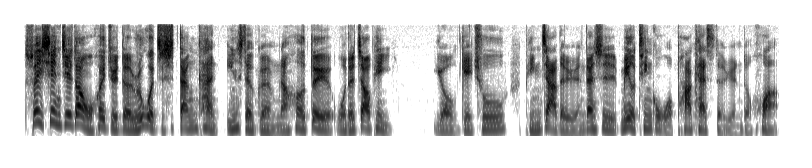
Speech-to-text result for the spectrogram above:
所以现阶段我会觉得，如果只是单看 Instagram，然后对我的照片有给出评价的人，但是没有听过我 Podcast 的人的话，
